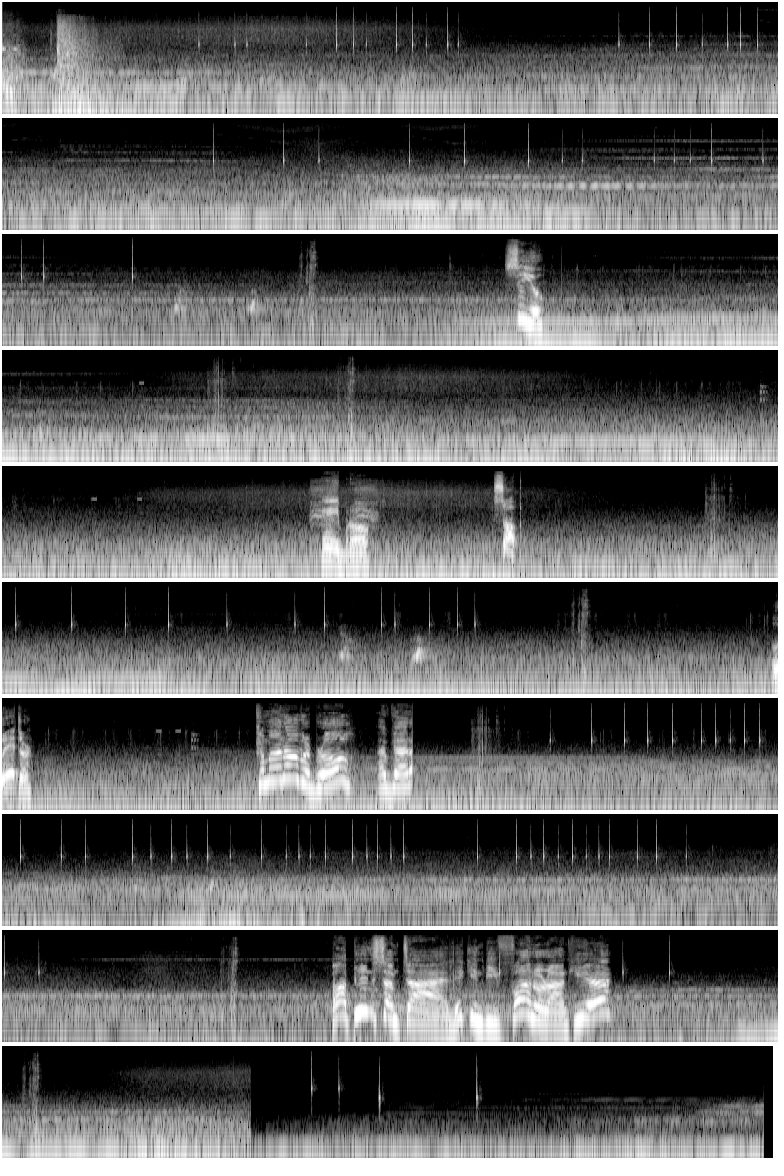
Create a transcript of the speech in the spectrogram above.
See you. Hey, bro. Sup? Later. Come on over, bro. I've got. Pop in sometime. It can be fun around here.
